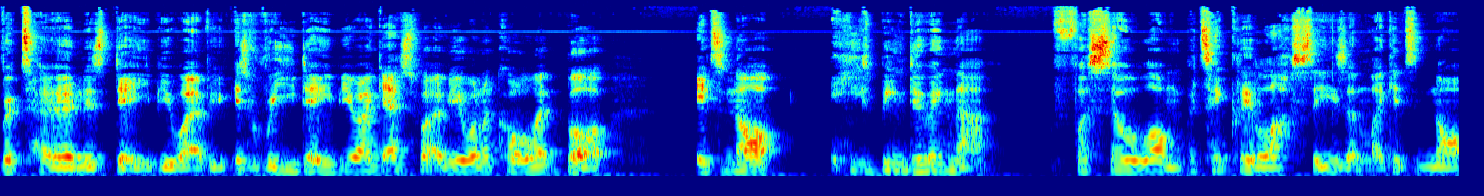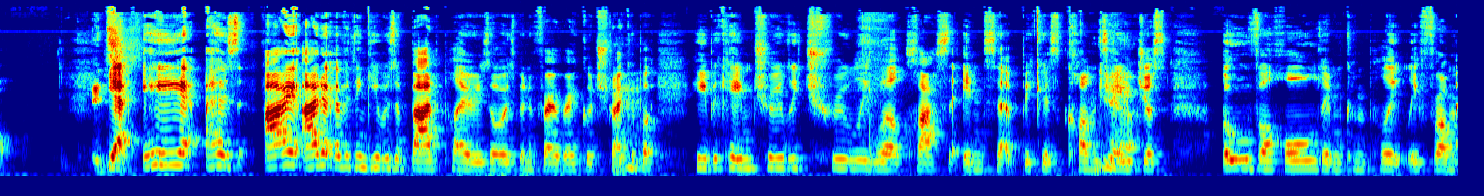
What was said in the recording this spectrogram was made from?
return, his debut, whatever, you, his re-debut, I guess, whatever you want to call it. But it's not. He's been doing that for so long, particularly last season. Like it's not. It's, Yeah, he has. I, I don't ever think he was a bad player. He's always been a very, very good striker. Mm. But he became truly, truly world class at Inter because Conte Yeah. just overhauled him completely from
